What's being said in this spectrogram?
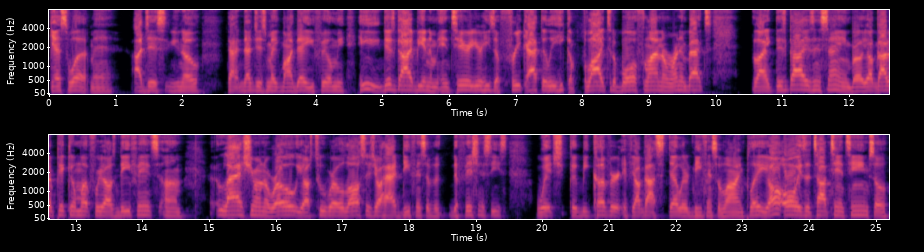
Guess what, man? I just you know that that just make my day. You feel me? He this guy being an interior, he's a freak athlete. He can fly to the ball, flying the running backs. Like this guy is insane, bro. Y'all got to pick him up for y'all's defense. Um, last year on the road, y'all's two road losses, y'all had defensive deficiencies, which could be covered if y'all got stellar defensive line play. Y'all always a top ten team, so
